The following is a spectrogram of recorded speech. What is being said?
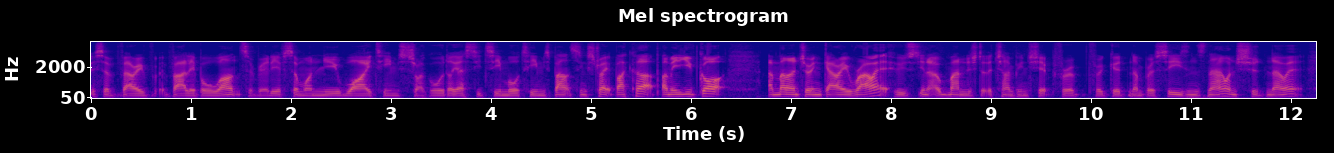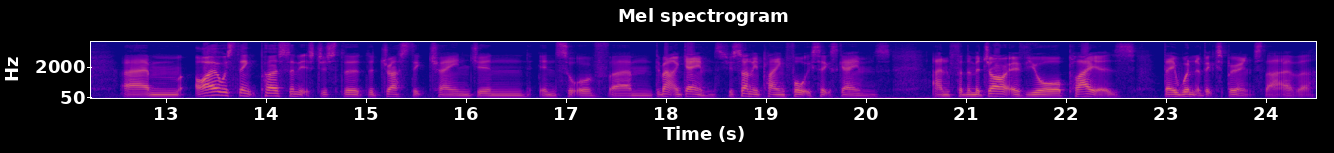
it's a very valuable answer really. If someone knew why teams struggled, I guess you'd see more teams bouncing straight back up. I mean, you've got a manager in Gary Rowett, who's you know managed at the Championship for a, for a good number of seasons now and should know it. Um, I always think personally it's just the, the drastic change in in sort of um, the amount of games. You're suddenly playing 46 games, and for the majority of your players, they wouldn't have experienced that ever.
